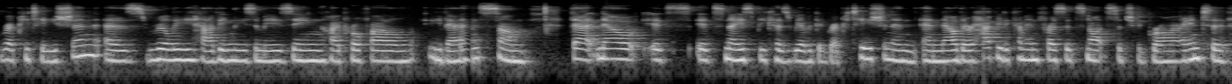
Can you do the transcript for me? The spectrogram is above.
reputation as really having these amazing high profile events. Um, that now it's it's nice because we have a good reputation and and now they're happy to come in for us. It's not such a grind to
